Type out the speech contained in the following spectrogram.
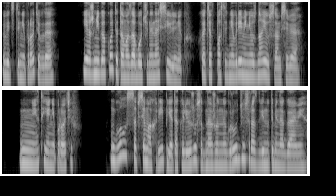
Ведь ты не против, да? Я же не какой-то там озабоченный насильник, хотя в последнее время не узнаю сам себя. Нет, я не против. Голос совсем охрип, я так и лежу с обнаженной грудью, с раздвинутыми ногами,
